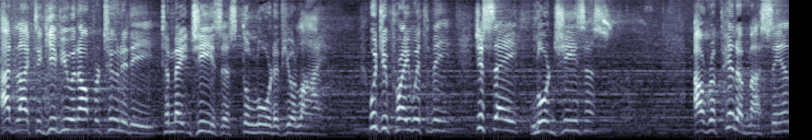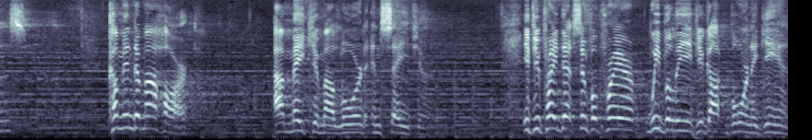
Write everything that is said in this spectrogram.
I'd like to give you an opportunity to make Jesus the Lord of your life. Would you pray with me? Just say, Lord Jesus, I repent of my sins. Come into my heart. I make you my Lord and Savior. If you prayed that simple prayer, we believe you got born again.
